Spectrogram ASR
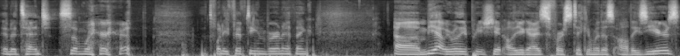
in a tent somewhere at the 2015 burn, I think. Um, yeah, we really appreciate all you guys for sticking with us all these years.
